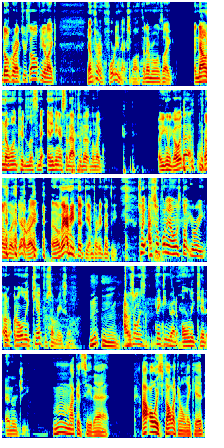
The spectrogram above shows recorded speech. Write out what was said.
don't correct yourself, and you're like, yeah, I'm turning 40 next month, and everyone's like, and now no one could listen to anything I said after that. And I'm like, are you gonna go with that? And I was like, yeah, right. And I was like, I mean 50. I'm turning 50. So wait, that's so funny. I always thought you were an, an only kid for some reason. Mm-mm. I was always thinking you had only kid energy. Mm, I could see that. I always felt like an only kid.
